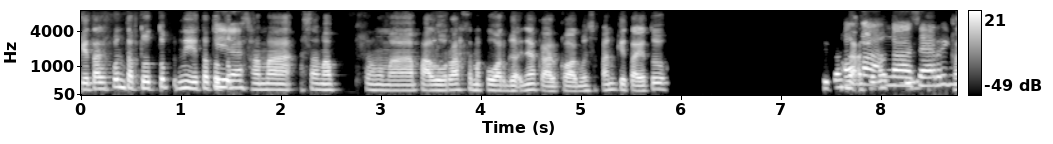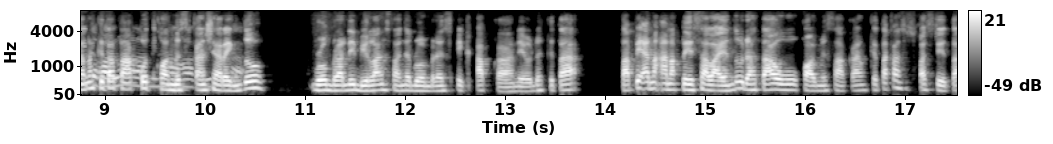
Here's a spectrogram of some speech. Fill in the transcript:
kita pun tertutup nih, tertutup Iya. sama sama sama Pak Lurah sama keluarganya kan. Kalau misalkan kita itu kita Oh nggak nggak sharing karena gitu kita takut kalau misalkan gitu sharing nggak? tuh belum berani bilang, istilahnya belum berani speak up kan. Ya udah kita tapi anak-anak desa lain tuh udah tahu kalau misalkan kita kan suka cerita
